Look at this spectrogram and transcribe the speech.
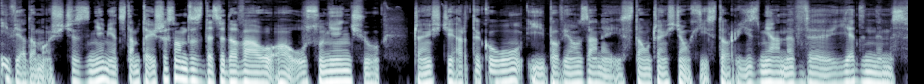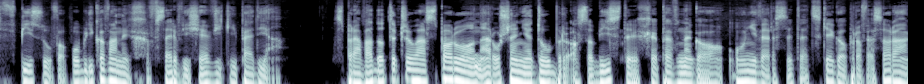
I wiadomość z Niemiec. Tamtejszy sąd zdecydował o usunięciu części artykułu i powiązanej z tą częścią historii zmian w jednym z wpisów opublikowanych w serwisie Wikipedia. Sprawa dotyczyła sporu o naruszenie dóbr osobistych pewnego uniwersyteckiego profesora.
